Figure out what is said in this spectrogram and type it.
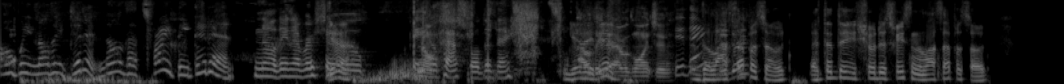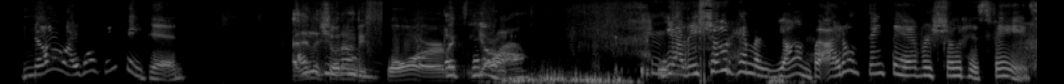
Oh wait, no, they didn't. No, that's right, they didn't. No, they never show Yeah. Pedro No. Pascal, did they? Yeah, don't they think did. they're ever going to. Did they? The last they? episode. I think they showed his face in the last episode. No, I don't think they did. I didn't they could be showed him wrong. before, like it's been a young. while. Yeah, they showed him as young, but I don't think they ever showed his face.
